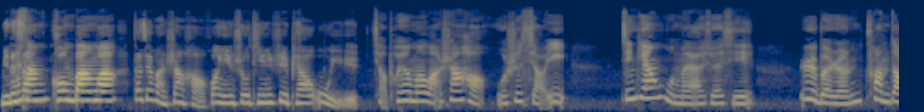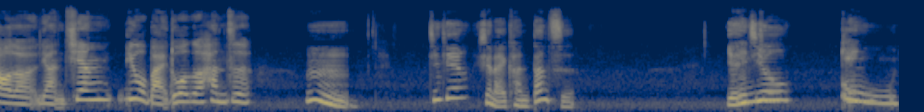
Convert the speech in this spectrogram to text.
米勒桑空班娃，大家晚上好，欢迎收听《日飘物语》。小朋友们晚上好，我是小易。今天我们来学习，日本人创造了两千六百多个汉字。嗯，今天先来看单词。研究，听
